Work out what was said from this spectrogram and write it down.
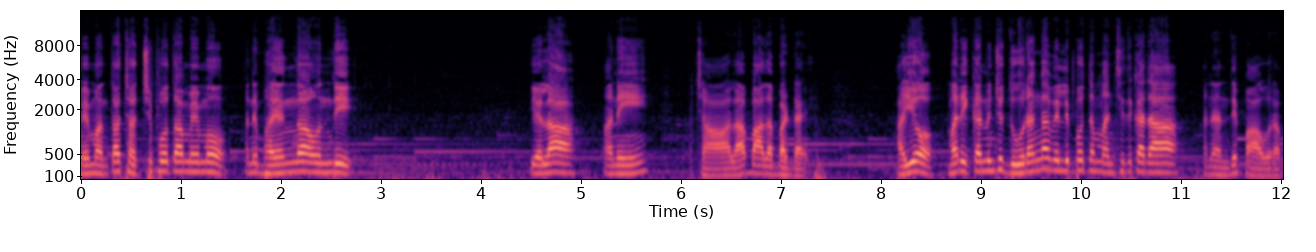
మేమంతా చచ్చిపోతామేమో అని భయంగా ఉంది. ఎలా అని చాలా బాధపడ్డాయి. అయ్యో మరి ఇక్కడి నుంచి దూరంగా వెళ్ళిపోతే మంచిది కదా అని అంది పావురం.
